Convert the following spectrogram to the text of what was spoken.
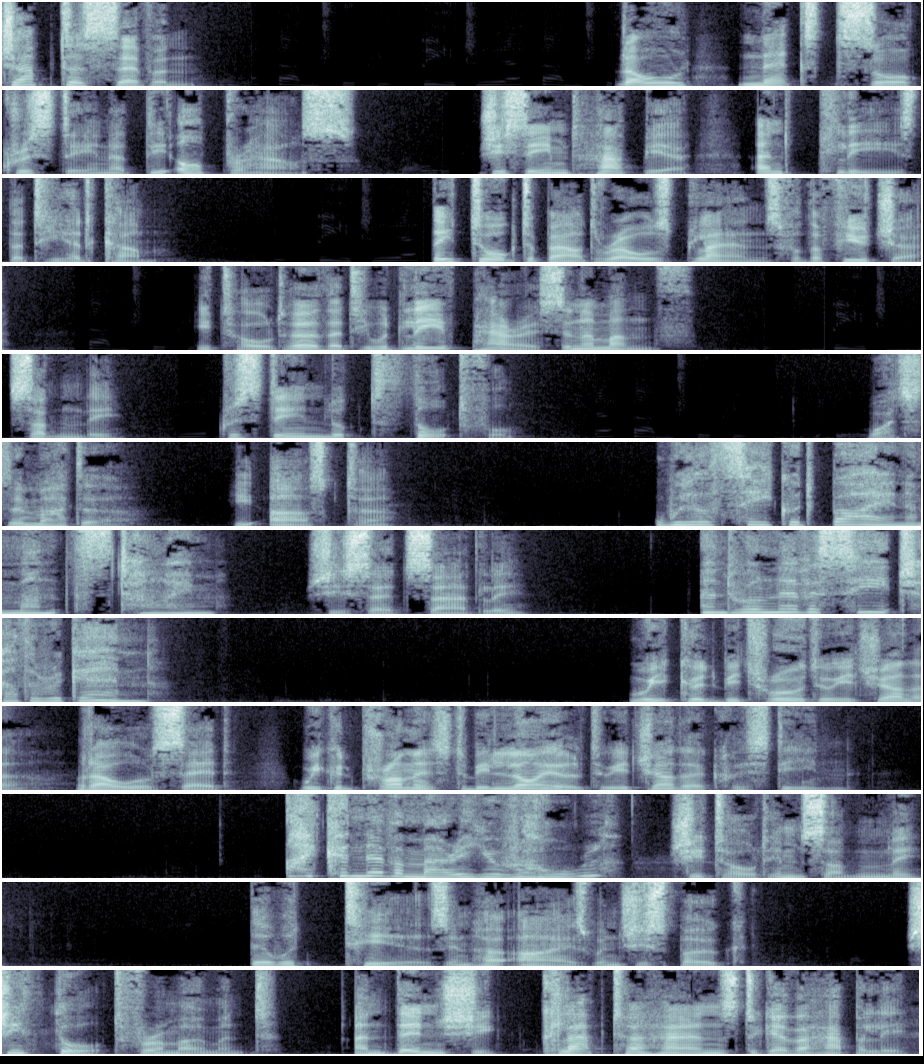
Chapter 7 Raoul next saw Christine at the opera house. She seemed happier and pleased that he had come. They talked about Raoul's plans for the future. He told her that he would leave Paris in a month. Suddenly, Christine looked thoughtful. What's the matter? He asked her. We'll say goodbye in a month's time, She said sadly. and we'll never see each other again. We could be true to each other. Raoul said. We could promise to be loyal to each other, Christine. I can never marry you, Raoul. She told him suddenly. There were tears in her eyes when she spoke. She thought for a moment, and then she clapped her hands together happily.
